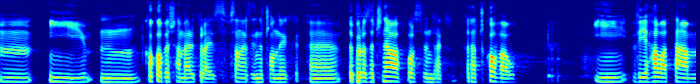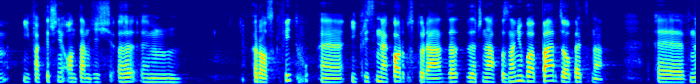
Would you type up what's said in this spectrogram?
mm, i mm, Coco Bechamel, która jest w Stanach Zjednoczonych, e, dopiero zaczynała w Polsce ten drak, raczkował i wyjechała tam i faktycznie on tam gdzieś e, rozkwitł. E, I Krystyna Korps, która za, zaczynała w Poznaniu, była bardzo obecna e, w, e,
